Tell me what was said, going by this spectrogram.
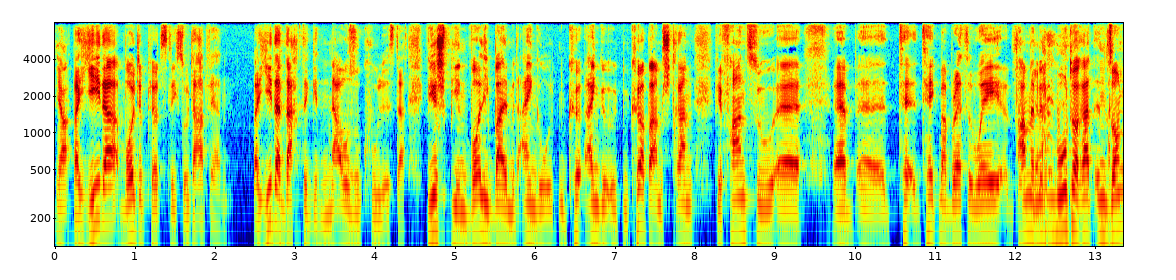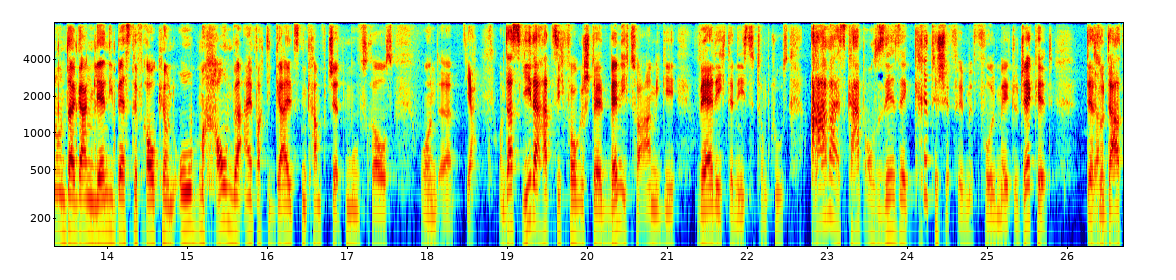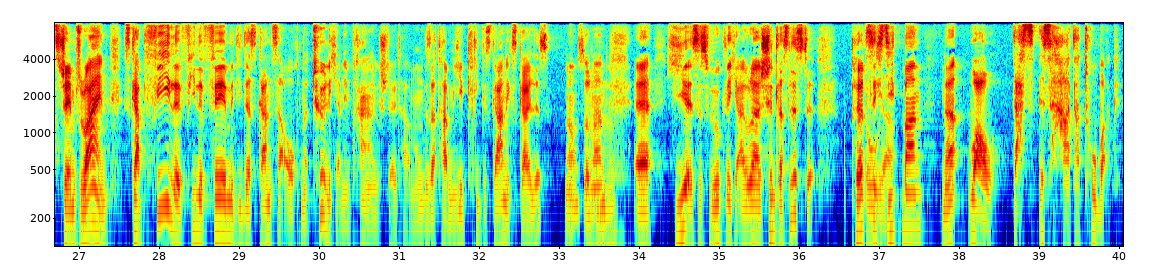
Ja. Weil jeder wollte plötzlich Soldat werden. Weil jeder dachte, genauso cool ist das. Wir spielen Volleyball mit eingeölten, eingeölten Körper am Strand. Wir fahren zu äh, äh, äh Take My Breath Away, fahren wir ja. mit dem Motorrad in Sonnenuntergang, lernen die beste Frau kennen und oben hauen wir einfach die geilsten Kampfjet-Moves raus. Und äh, ja, und das, jeder hat sich vorgestellt, wenn ich zur Army gehe, werde ich der nächste Tom Cruise. Aber es gab auch sehr, sehr kritische Filme. Full Metal Jacket, der ja. Soldat James Ryan. Es gab viele, viele Filme, die das Ganze auch natürlich an den Pranger gestellt haben und gesagt haben, hier Krieg ist gar nichts Geiles, ne? sondern mhm. äh, hier ist es wirklich, oder Schindlers Liste. Plötzlich oh, ja. sieht man, ne, wow, das ist harter Tobak.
